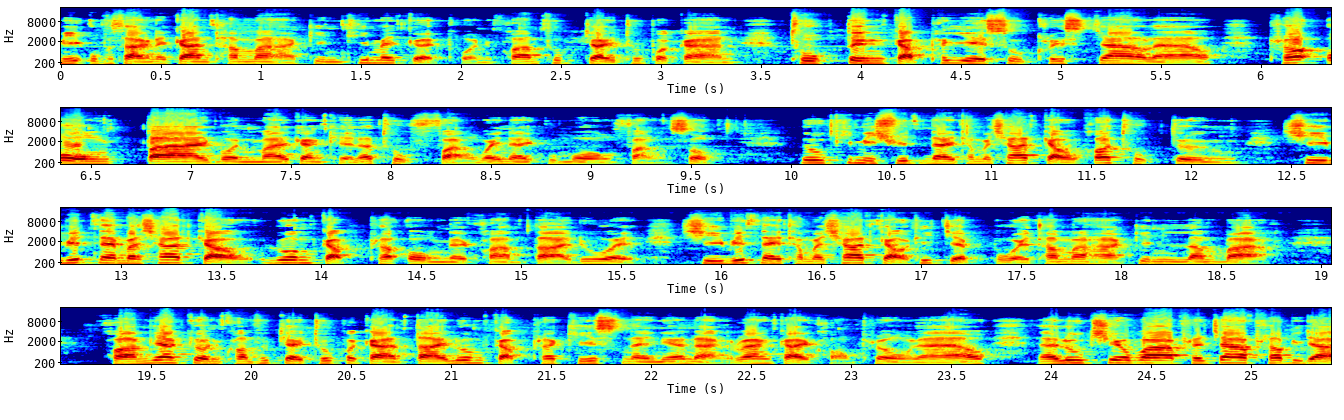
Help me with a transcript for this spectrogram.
มีอุปสรรคในการทำมาหากินที่ไม่เกิดผลความทุกข์ใจทุกประการ ถูกตึงกับพระเยซูคริสต์เจ้าแล้ว พระองค์ตายายบนไม้กางเขนและถูกฝังไว้ในอุโมงค์ฝังศพ ลูกที่มีชีวิตในธรรมชาติเก่าก็ถูกตรึง ชีวิตในธรรมชาติเก่าร่วมกับพระองค์ในความตายด้วย ชีวิตในธรรมชาติเก่าที่เจ็บป่วยทำมาหากินลำบาก ความยากจนความทุกข์ใจทุกประการตายร่วมกับพระคริสต์ในเนื้อหนังร่างกายของพระองค์แล้ว และลูกเชื่อว่าพระเจ้าพระบิดา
